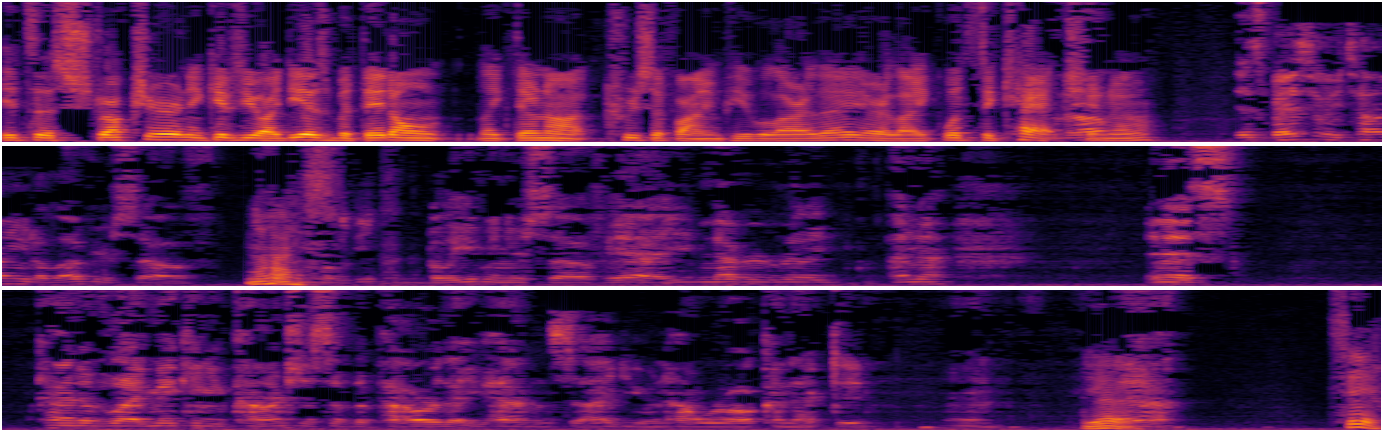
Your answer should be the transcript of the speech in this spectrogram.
it's a structure and it gives you ideas, but they don't, like, they're not crucifying people, are they? Or like, what's the catch, No. you know? It's basically telling you to love yourself. Nice. Believe, believe in yourself. Yeah, you never really. I know, and it's kind of like making you conscious of the power that you have inside you and how we're all connected. And Yeah. yeah. Sick.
